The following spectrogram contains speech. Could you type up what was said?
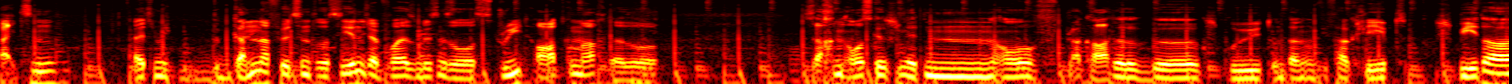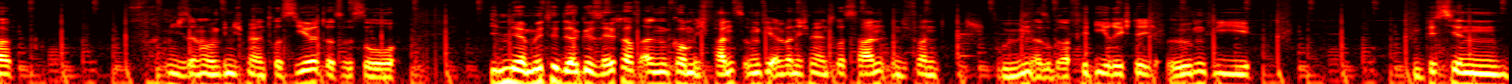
13, als ich mich begann dafür zu interessieren. Ich habe vorher so ein bisschen so Street Art gemacht, also Sachen ausgeschnitten, auf Plakate gesprüht und dann irgendwie verklebt. Später hat mich das einfach irgendwie nicht mehr interessiert. Das ist so in der Mitte der Gesellschaft angekommen. Ich fand es irgendwie einfach nicht mehr interessant und ich fand Sprühen, also Graffiti richtig, irgendwie ein bisschen,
